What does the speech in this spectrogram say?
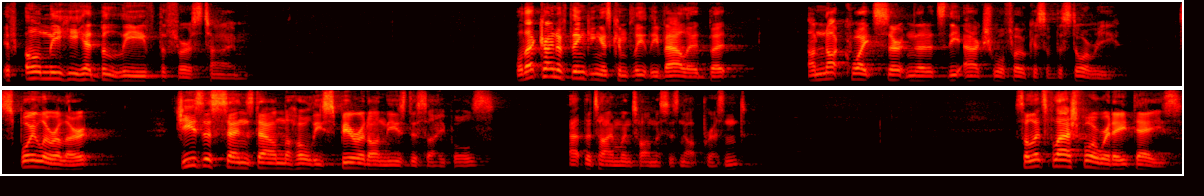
If only he had believed the first time. Well, that kind of thinking is completely valid, but I'm not quite certain that it's the actual focus of the story. Spoiler alert Jesus sends down the Holy Spirit on these disciples at the time when Thomas is not present. So let's flash forward eight days.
